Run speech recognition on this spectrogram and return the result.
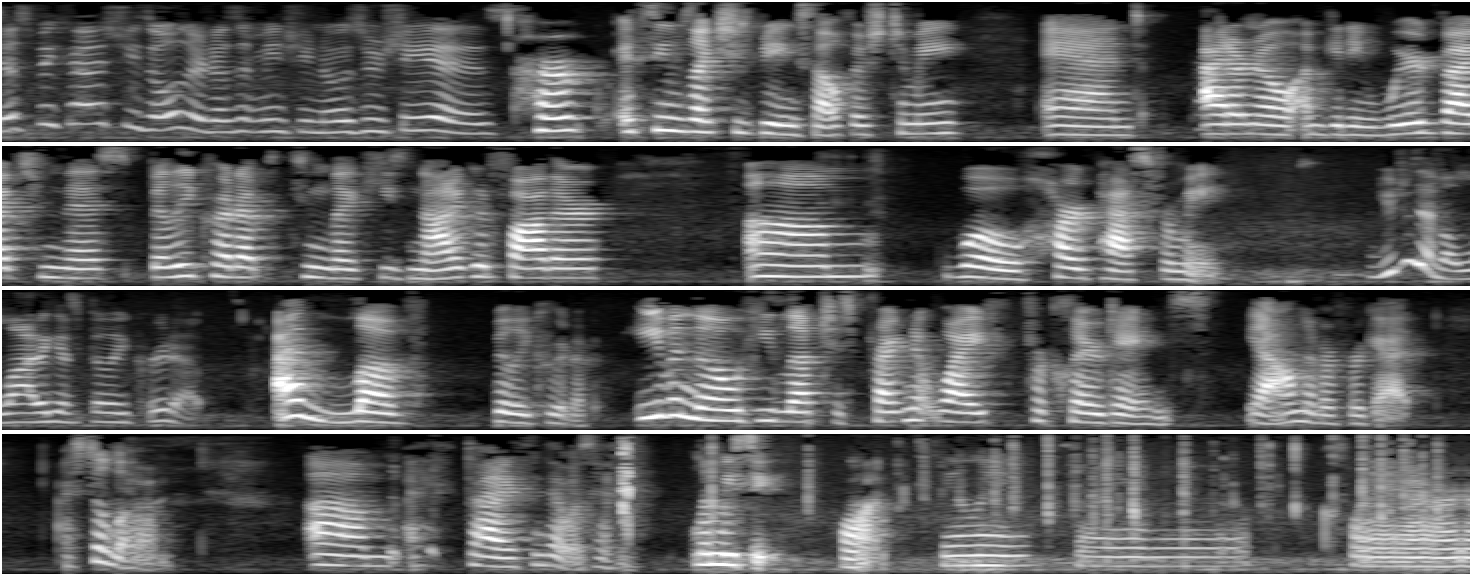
just because she's older doesn't mean she knows who she is. Her it seems like she's being selfish to me and I don't know, I'm getting weird vibes from this. Billy Crudup seemed like he's not a good father. Um whoa, hard pass for me. You just have a lot against Billy Crudup. I love Billy Crudup, even though he left his pregnant wife for Claire Danes. Yeah, I'll never forget. I still love him. Um, I, God, I think that was him. Let me see. Hold on. Billy Crudup, Claire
